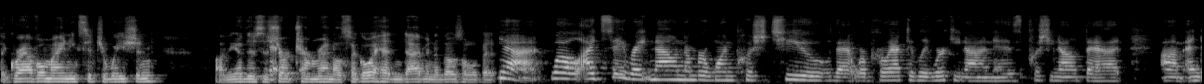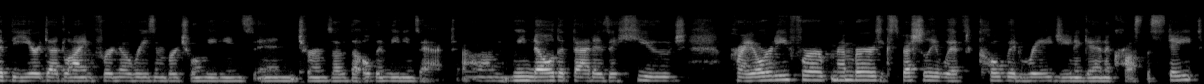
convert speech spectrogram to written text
the gravel mining situation. On the other is the short-term rental. So go ahead and dive into those a little bit. Yeah, well, I'd say right now, number one, push two that we're proactively working on is pushing out that um, end of the year deadline for no reason virtual meetings in terms of the Open Meetings Act. Um, we know that that is a huge priority for members, especially with COVID raging again across the state.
